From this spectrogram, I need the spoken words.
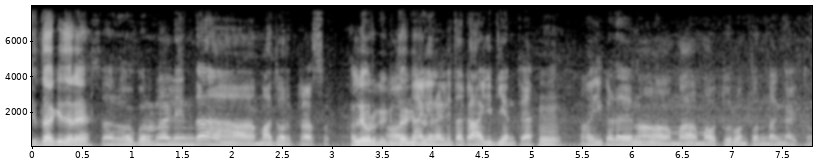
ಕಿತ್ತಾಕಿದ್ದಾರೆ? ಸರ್ ಗೊರನಹಳ್ಳಿಯಿಂದ ಮಾಧವರ್ ಕ್ರಾಸ್. ಅಲ್ಲಿವರೆಗೂ ಕಿತ್ತಾಕಿದ್ದಾರೆ? ನಾಗೇನಹಳ್ಳಿ ತನಕ ಆಗಿದೆಯಂತೆ. ಆ, ಈ ಕಡೆ ಏನೋ ಮಾ ಮಾವತೂರು ಅಂತ ಅಂದಂಗಾಯ್ತು.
